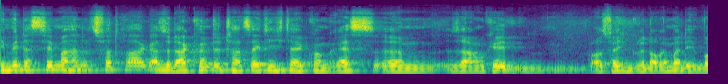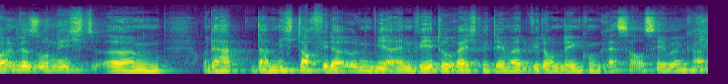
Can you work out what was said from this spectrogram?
Nehmen wir das Thema Handelsvertrag. Also da könnte tatsächlich der Kongress ähm, sagen, okay, aus welchen Gründen auch immer, den wollen wir so nicht. Ähm, und er hat dann nicht doch wieder irgendwie ein Vetorecht, mit dem er wiederum den Kongress aushebeln kann?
